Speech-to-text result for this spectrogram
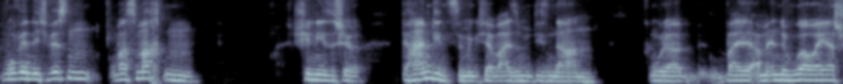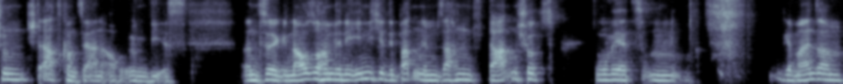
wo wir nicht wissen, was macht ein chinesische Geheimdienste möglicherweise mit diesen Daten. Oder weil am Ende Huawei ja schon Staatskonzern auch irgendwie ist. Und äh, genauso haben wir eine ähnliche Debatte in Sachen Datenschutz, wo wir jetzt mh, hm, gemeinsam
